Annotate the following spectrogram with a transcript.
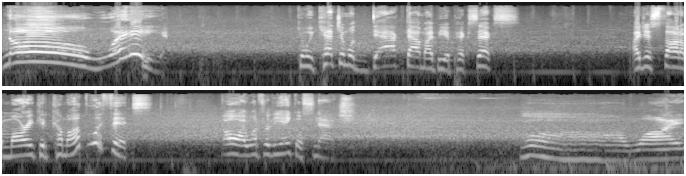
No way. Can we catch him with Dak? That might be a pick six. I just thought Amari could come up with it. Oh, I went for the ankle snatch. Oh, why?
